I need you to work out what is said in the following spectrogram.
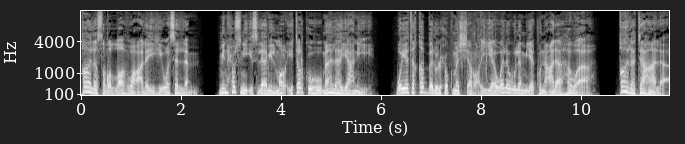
قال صلى الله عليه وسلم من حسن إسلام المرء تركه ما لا يعنيه. ويتقبل الحكم الشرعي ولو لم يكن على هواه. قال تعالى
